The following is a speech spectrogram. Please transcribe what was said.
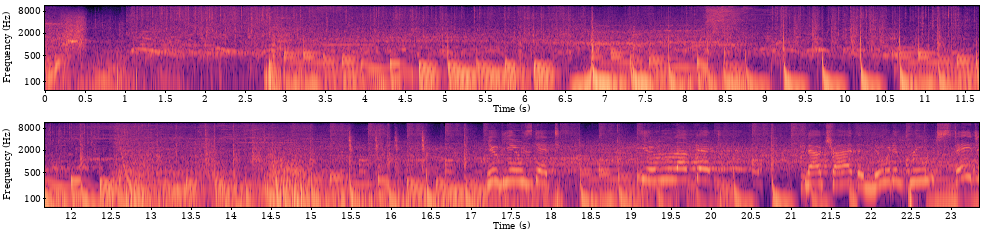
You've used it. You've loved it. Now try the new and improved stages.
